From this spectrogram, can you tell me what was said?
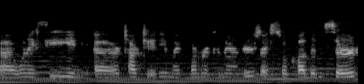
Uh, when I see uh, or talk to any of my former commanders, I still call them Sir.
